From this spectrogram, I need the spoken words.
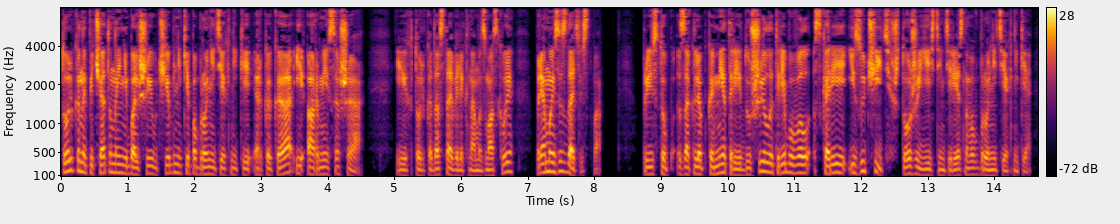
только напечатанные небольшие учебники по бронетехнике РККА и армии США. Их только доставили к нам из Москвы, прямо из издательства. Приступ заклепкометрии душил и требовал скорее изучить, что же есть интересного в бронетехнике –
